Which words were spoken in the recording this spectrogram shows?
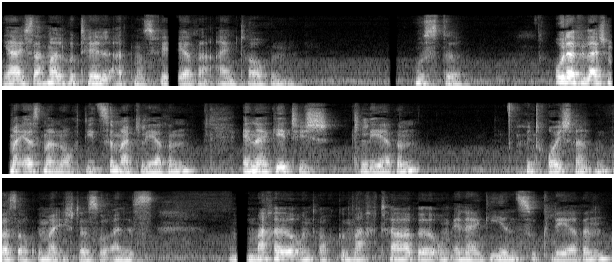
ja, ich sag mal, Hotelatmosphäre eintauchen musste. Oder vielleicht mal erstmal noch die Zimmer klären, energetisch klären, mit Räuchern und was auch immer ich da so alles mache und auch gemacht habe, um Energien zu klären.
